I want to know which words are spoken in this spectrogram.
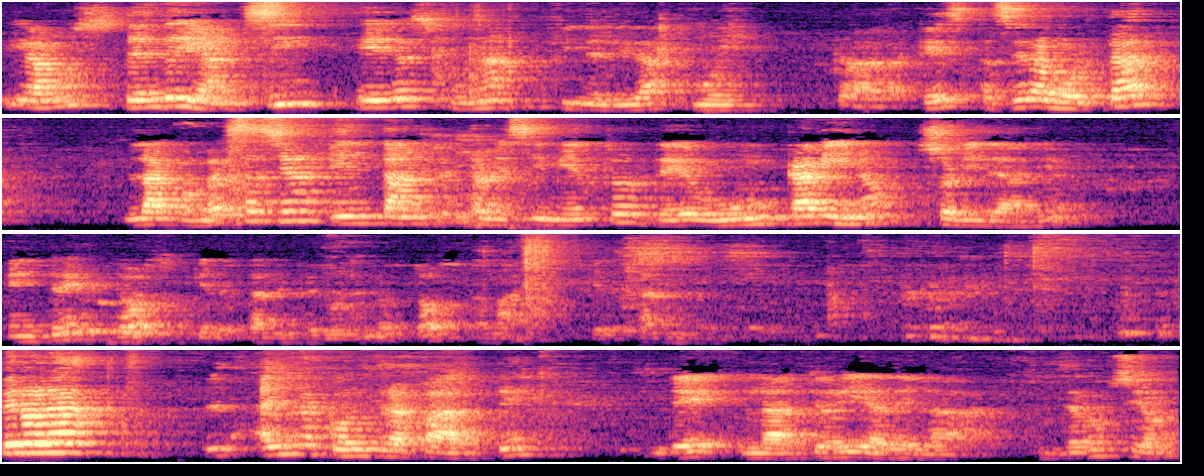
digamos, tendrían, sí, ellas una finalidad muy clara, que es hacer abortar la conversación en tanto establecimiento de un camino solidario entre dos que le están emprendiendo, dos o más que le están. Pero hay una contraparte de la teoría de la interrupción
